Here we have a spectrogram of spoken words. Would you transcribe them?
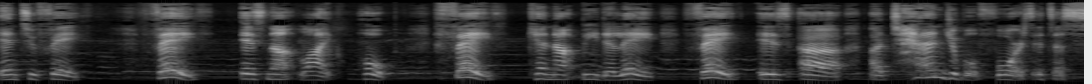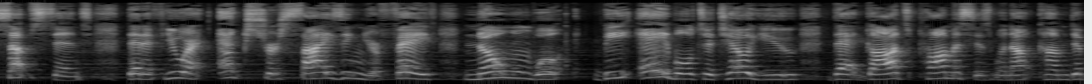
into faith. Faith is not like hope. Faith cannot be delayed. Faith is a, a tangible force. It's a substance that if you are exercising your faith, no one will be able to tell you that God's promises will not come to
